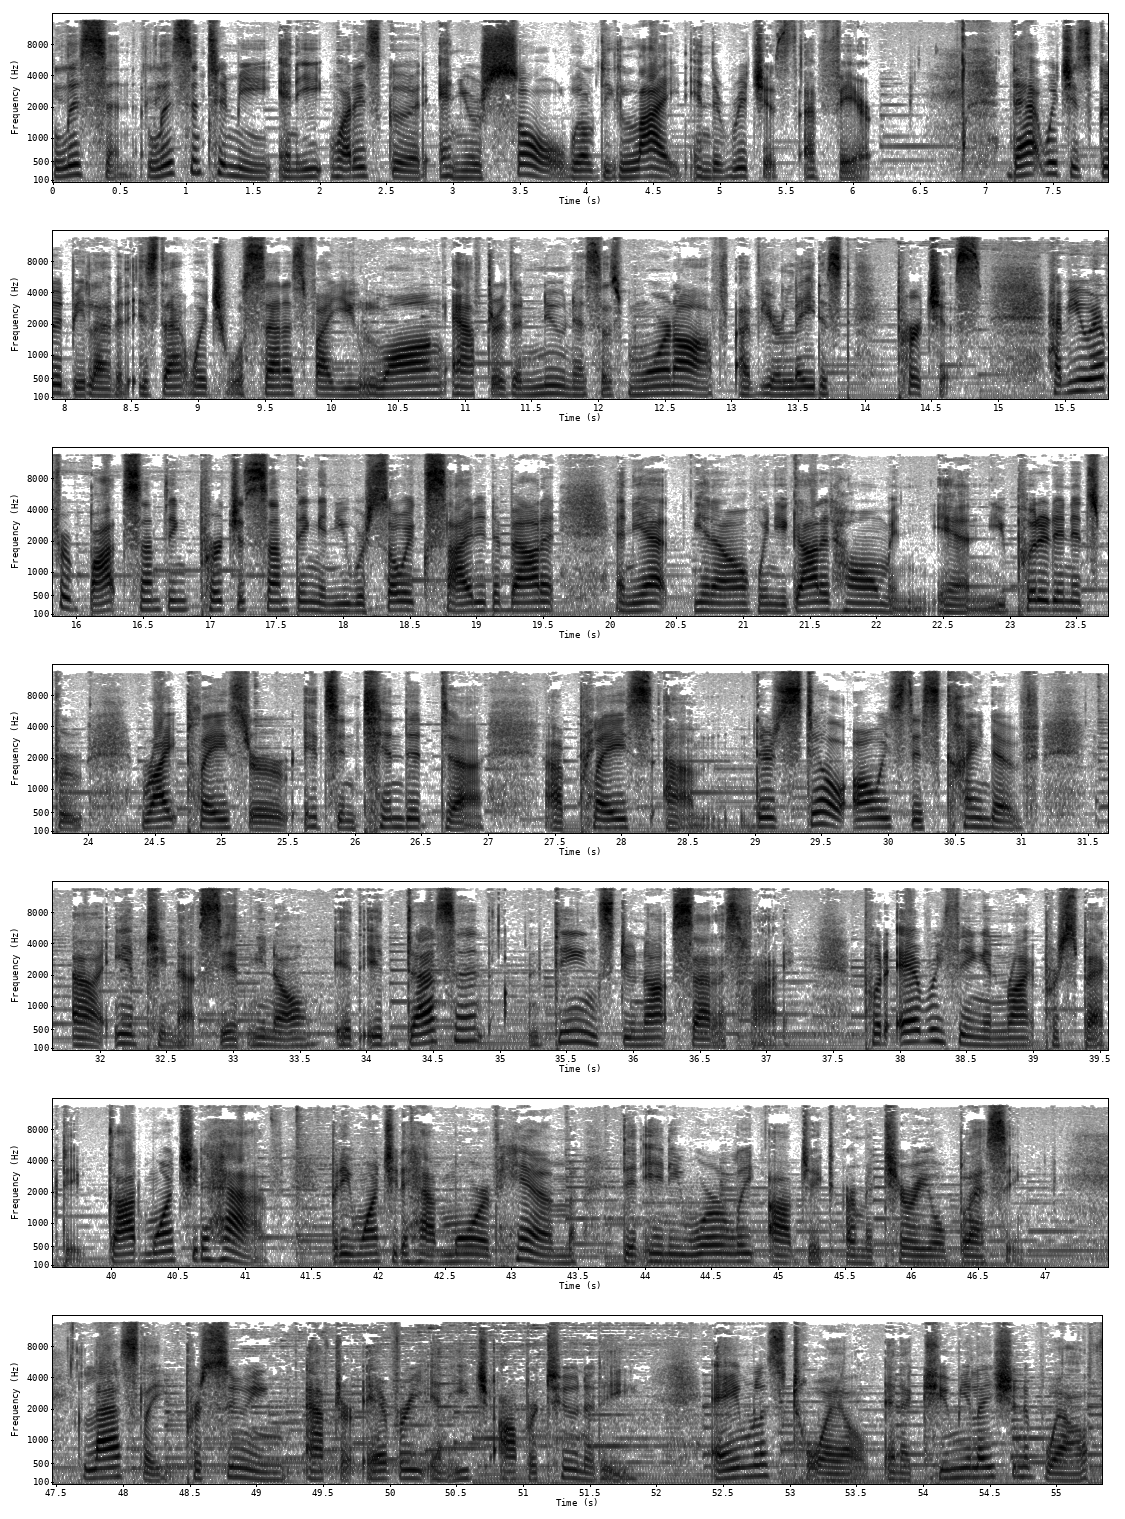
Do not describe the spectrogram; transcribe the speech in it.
Listen, listen to me and eat what is good, and your soul will delight in the richest of fare. That which is good, beloved, is that which will satisfy you long after the newness has worn off of your latest purchase. Have you ever bought something, purchased something, and you were so excited about it, and yet, you know, when you got it home and, and you put it in its per, right place or its intended uh, uh, place, um, there's still always this kind of uh, emptiness. It, you know, it, it doesn't, things do not satisfy. Put everything in right perspective. God wants you to have, but He wants you to have more of Him than any worldly object or material blessing. Lastly, pursuing after every and each opportunity, aimless toil and accumulation of wealth,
